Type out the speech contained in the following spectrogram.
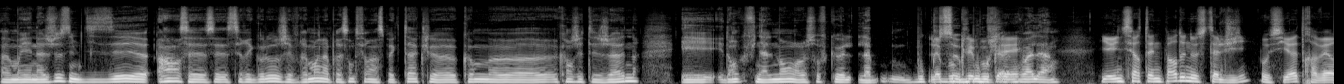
moyenâgeuses, il me disait Ah, c'est rigolo, j'ai vraiment l'impression de faire un spectacle comme quand j'étais jeune. Et, et, donc finalement, je trouve que la boucle, la boucle est bouclée. Voilà. Il y a une certaine part de nostalgie aussi à travers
